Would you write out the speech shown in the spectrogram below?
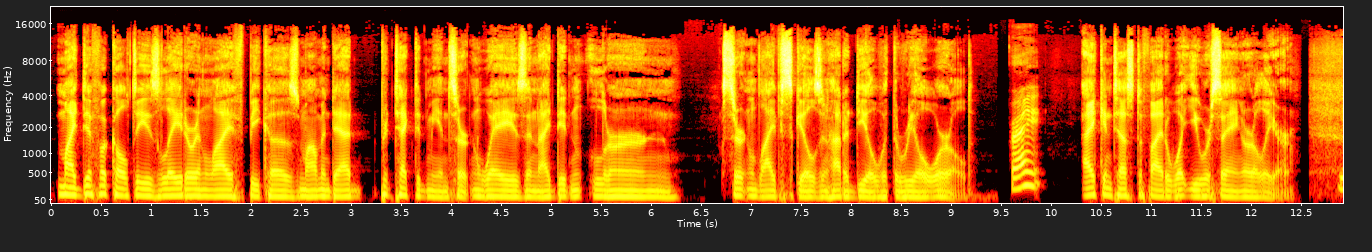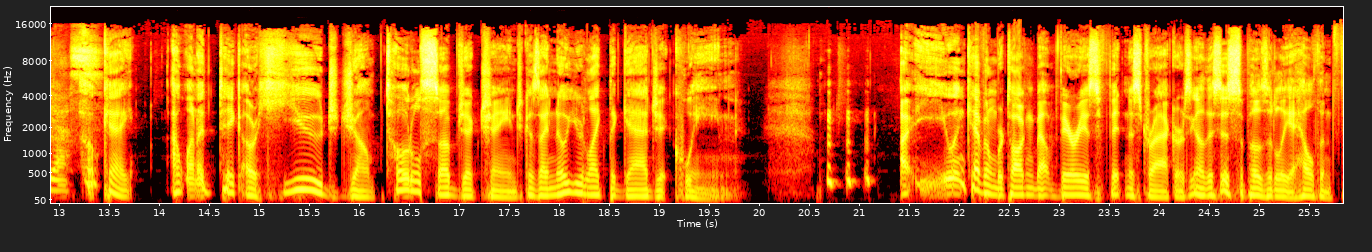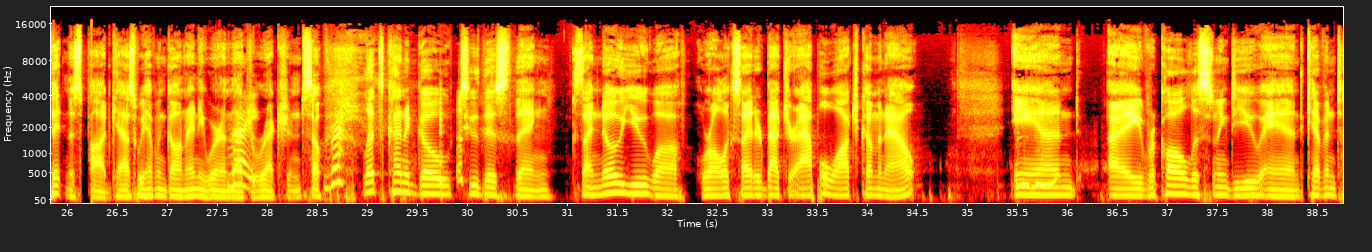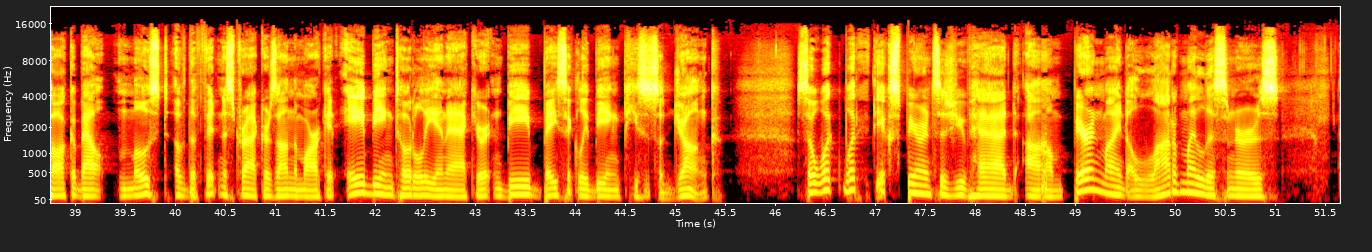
my difficulties later in life because mom and dad protected me in certain ways, and I didn't learn certain life skills and how to deal with the real world. Right. I can testify to what you were saying earlier. Yes. Okay. I want to take a huge jump, total subject change, because I know you're like the gadget queen. you and Kevin were talking about various fitness trackers. You know, this is supposedly a health and fitness podcast. We haven't gone anywhere in that Right. direction. So Right. let's kind of go to this thing because I know you uh, were all excited about your Apple Watch coming out. And I recall listening to you and Kevin talk about most of the fitness trackers on the market, A, being totally inaccurate, and B, basically being pieces of junk. So, what, what are the experiences you've had? Um, bear in mind, a lot of my listeners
